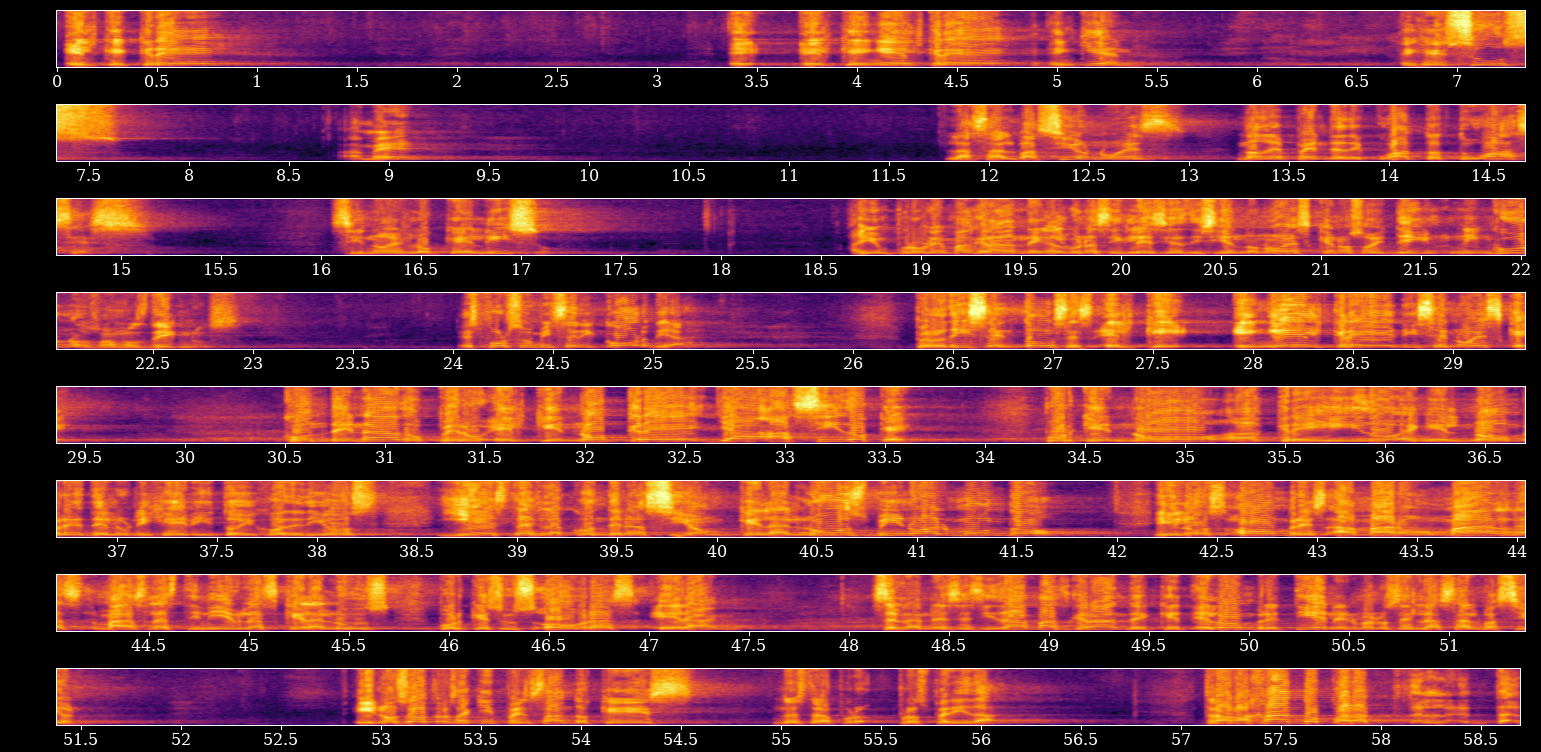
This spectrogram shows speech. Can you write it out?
el que cree, eh, el que en él cree, ¿en quién? En Jesús. Amén. La salvación no es, no depende de cuánto tú haces, sino es lo que Él hizo. Hay un problema grande en algunas iglesias diciendo, no es que no soy digno, ninguno somos dignos. Es por su misericordia. Pero dice entonces, el que en Él cree, dice, no es que condenado, pero el que no cree ya ha sido que porque no ha creído en el nombre del unigénito Hijo de Dios. Y esta es la condenación, que la luz vino al mundo. Y los hombres amaron más las, más las tinieblas que la luz, porque sus obras eran... la necesidad más grande que el hombre tiene, hermanos, es la salvación. Y nosotros aquí pensando que es nuestra prosperidad. Trabajando para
